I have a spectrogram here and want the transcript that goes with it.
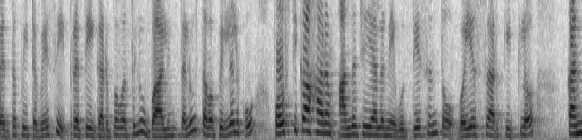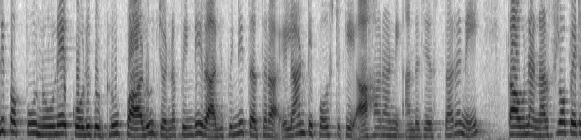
పెద్దపీట వేసి ప్రతి గర్భవతులు బాలింతలు తమ పిల్లలకు పౌష్టికాహారం అందజేయాలనే ఉద్దేశంతో వైఎస్ఆర్ కిట్లో కందిపప్పు నూనె కోడిగుడ్లు పాలు జొన్నపిండి రాగిపిండి తదితర ఇలాంటి పోస్టుకి ఆహారాన్ని అందజేస్తారని కావున నర్సరావుపేట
